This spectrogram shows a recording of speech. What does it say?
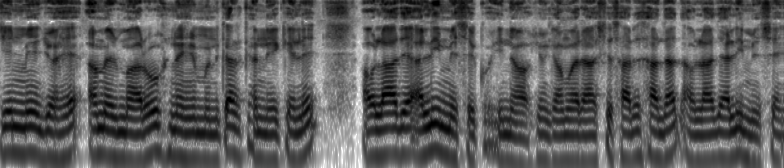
جن میں جو ہے امر معروف نہیں منکر کرنے کے لیے اولاد علی میں سے کوئی نہ ہو، کیونکہ ہمارے آج کے سارے سادات اولاد علی میں سے،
